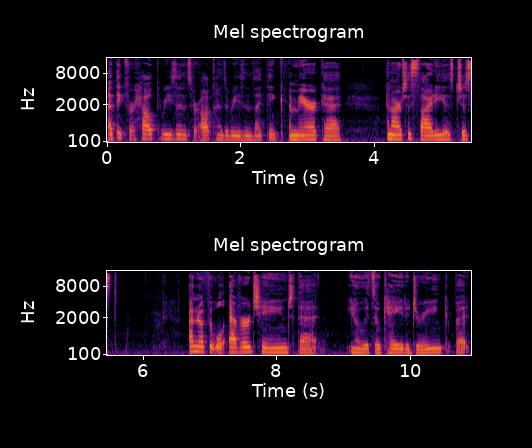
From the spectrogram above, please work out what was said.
I think for health reasons, for all kinds of reasons, I think America and our society is just. I don't know if it will ever change that. You know, it's okay to drink, but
